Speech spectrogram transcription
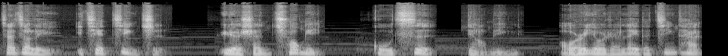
在这里，一切静止，乐声充盈，鼓刺鸟鸣，偶尔有人类的惊叹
